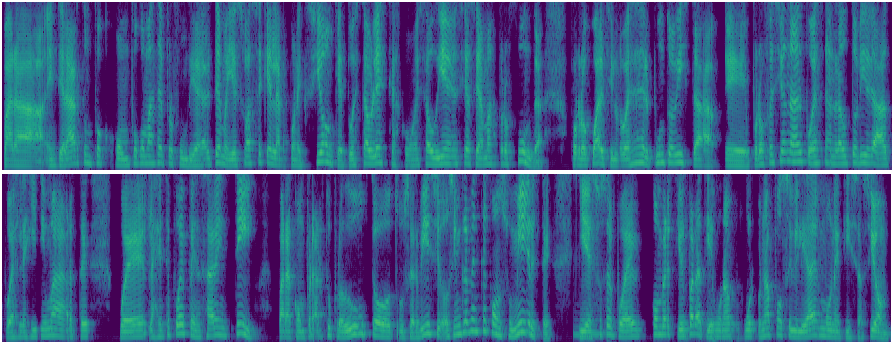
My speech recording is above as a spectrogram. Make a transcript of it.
para enterarte un poco con un poco más de profundidad del tema y eso hace que la conexión que tú establezcas con esa audiencia sea más profunda, por lo cual si lo ves desde el punto de vista eh, profesional puedes ganar autoridad, puedes legitimarte, puede, la gente puede pensar en ti para comprar tu producto o tu servicio o simplemente consumirte y eso se puede convertir para ti en una, una posibilidad de monetización.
